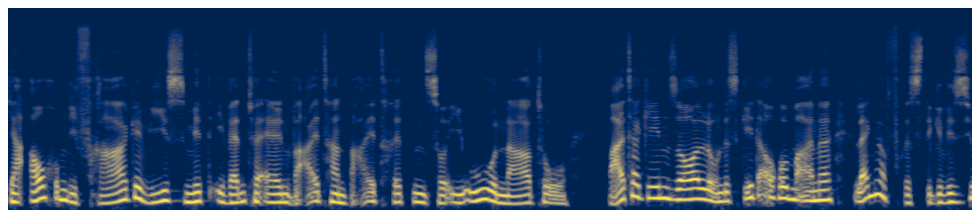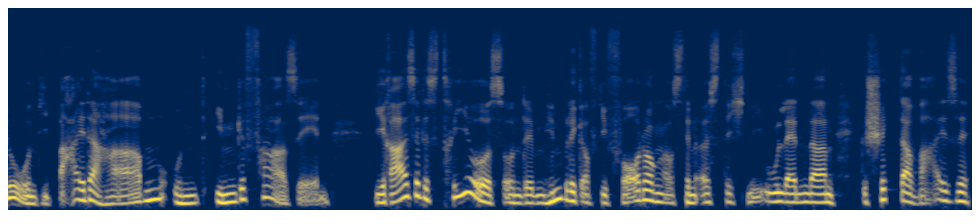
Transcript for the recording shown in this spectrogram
ja auch um die Frage, wie es mit eventuellen weiteren Beitritten zur EU und NATO weitergehen soll. Und es geht auch um eine längerfristige Vision, die beide haben und in Gefahr sehen. Die Reise des Trios und im Hinblick auf die Forderungen aus den östlichen EU-Ländern geschickterweise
